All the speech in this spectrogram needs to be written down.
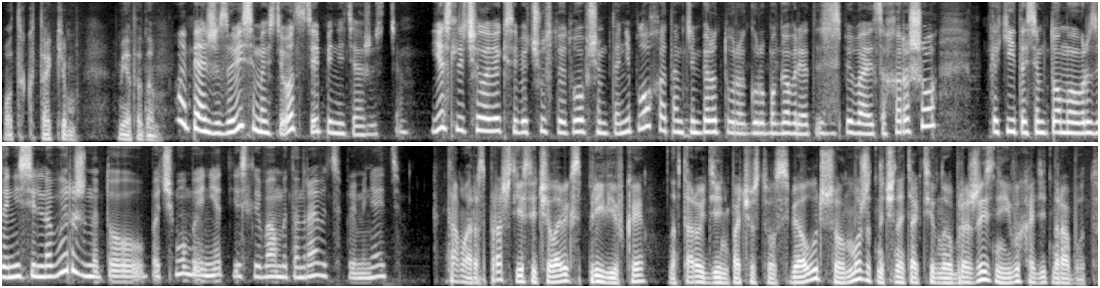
вот к таким методом? Опять же, в зависимости от степени тяжести. Если человек себя чувствует, в общем-то, неплохо, там температура, грубо говоря, заспевается хорошо, какие-то симптомы ОРЗ не сильно выражены, то почему бы и нет, если вам это нравится, применяйте. Тамара спрашивает, если человек с прививкой на второй день почувствовал себя лучше, он может начинать активный образ жизни и выходить на работу?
